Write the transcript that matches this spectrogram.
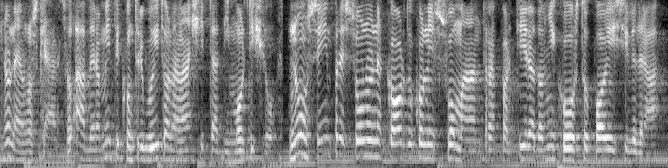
Non è uno scherzo, ha veramente contribuito alla nascita di molti show. Non sempre sono in accordo con il suo mantra, partire ad ogni costo, poi si vedrà.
